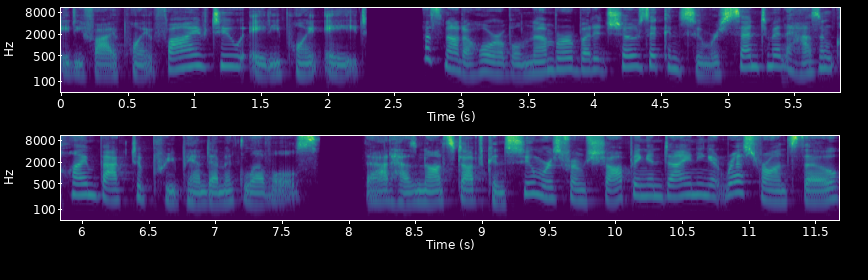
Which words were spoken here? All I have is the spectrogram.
85.5 to 80.8. That's not a horrible number, but it shows that consumer sentiment hasn't climbed back to pre pandemic levels. That has not stopped consumers from shopping and dining at restaurants, though.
